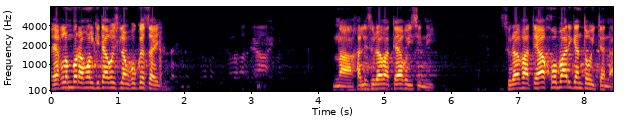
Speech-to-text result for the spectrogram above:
এক নম্বর আমল কিতা কইছিলাম, খুকে চাই। না, খালি সুরা ফাতেহা কইছি নি। সুরা ফাতেহা কবার জ্ঞান তো হইতা না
